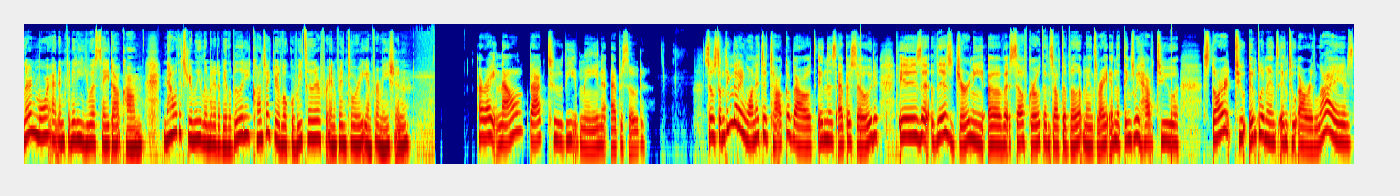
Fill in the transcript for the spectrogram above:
Learn more at InfinitiUSA.com. Now, with extremely limited availability, contact your local retailer for inventory information. All right, now back to the main episode. So, something that I wanted to talk about in this episode is this journey of self growth and self development, right? And the things we have to start to implement into our lives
